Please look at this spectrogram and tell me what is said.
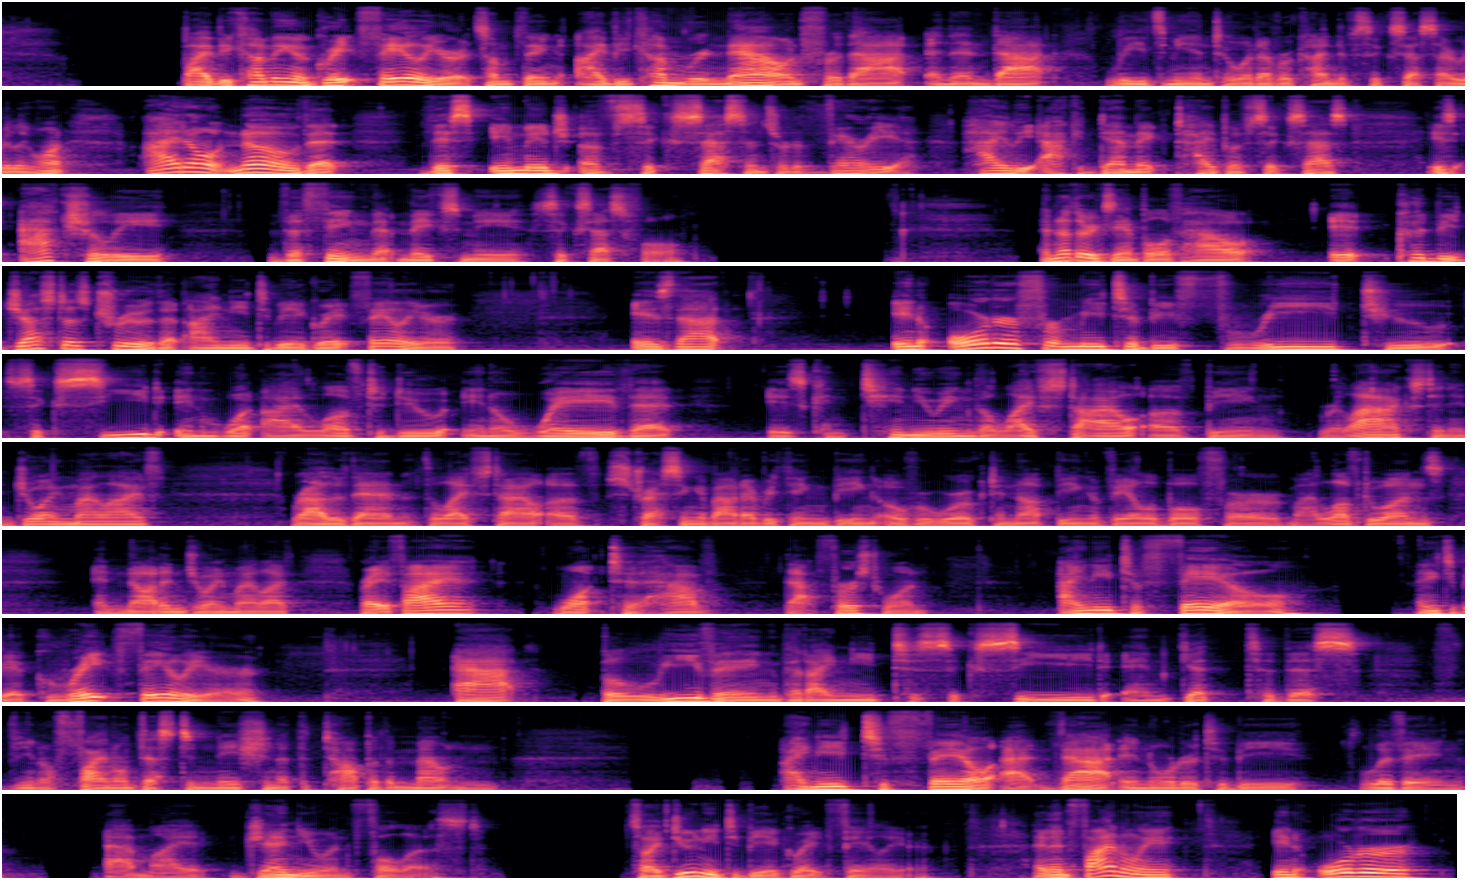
by becoming a great failure at something, I become renowned for that, and then that leads me into whatever kind of success I really want. I don't know that this image of success and sort of very highly academic type of success is actually the thing that makes me successful. Another example of how it could be just as true that I need to be a great failure is that in order for me to be free to succeed in what I love to do in a way that is continuing the lifestyle of being relaxed and enjoying my life, rather than the lifestyle of stressing about everything, being overworked, and not being available for my loved ones and not enjoying my life, right? If I want to have that first one, I need to fail. I need to be a great failure at believing that I need to succeed and get to this, you know, final destination at the top of the mountain. I need to fail at that in order to be living at my genuine fullest. So I do need to be a great failure. And then finally, in order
